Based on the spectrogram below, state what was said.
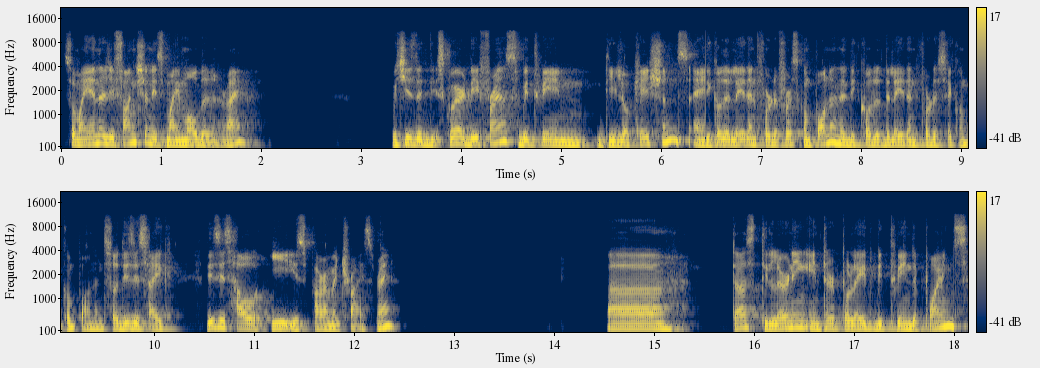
so my energy function is my model, right? Which is the square difference between the locations and decoded latent for the first component and decoded latent for the second component. So this is like, this is how E is parameterized, right? Uh, does the learning interpolate between the points?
